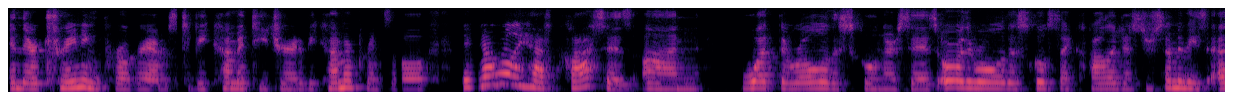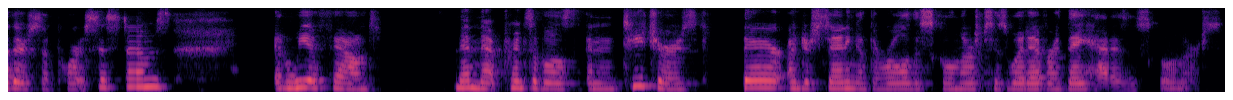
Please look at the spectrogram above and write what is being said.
in their training programs to become a teacher, to become a principal. They don't really have classes on what the role of the school nurse is or the role of the school psychologist or some of these other support systems. And we have found then that principals and teachers, their understanding of the role of the school nurse is whatever they had as a school nurse.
